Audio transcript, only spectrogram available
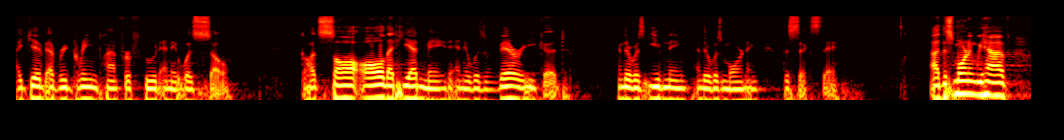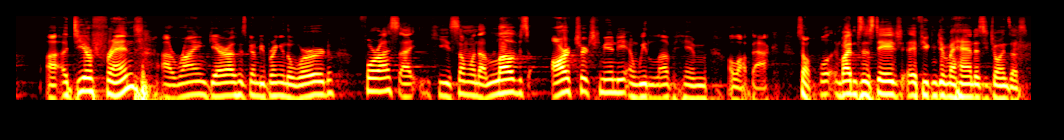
I give every green plant for food, and it was so. God saw all that he had made, and it was very good. And there was evening, and there was morning, the sixth day. Uh, this morning we have uh, a dear friend, uh, Ryan Guerra, who's going to be bringing the word for us. Uh, he's someone that loves our church community, and we love him a lot back. So we'll invite him to the stage if you can give him a hand as he joins us.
